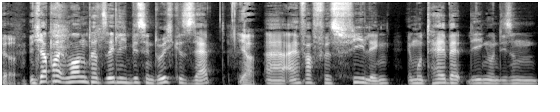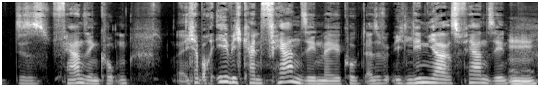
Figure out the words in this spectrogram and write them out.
ja. Ich habe heute Morgen tatsächlich ein bisschen durchgesappt. Ja. Äh, einfach fürs Feeling. Im Hotelbett liegen und diesen, dieses Fernsehen gucken. Ich habe auch ewig kein Fernsehen mehr geguckt, also wirklich lineares Fernsehen. Mhm.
